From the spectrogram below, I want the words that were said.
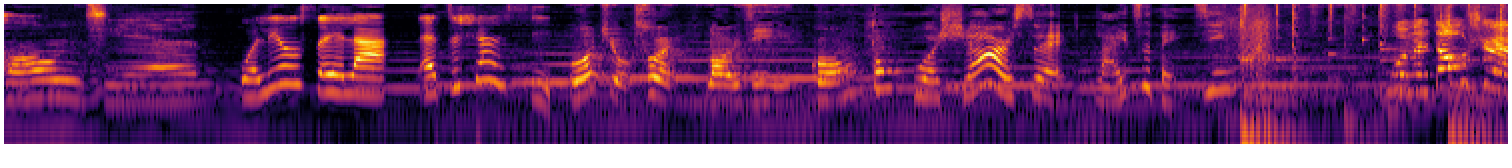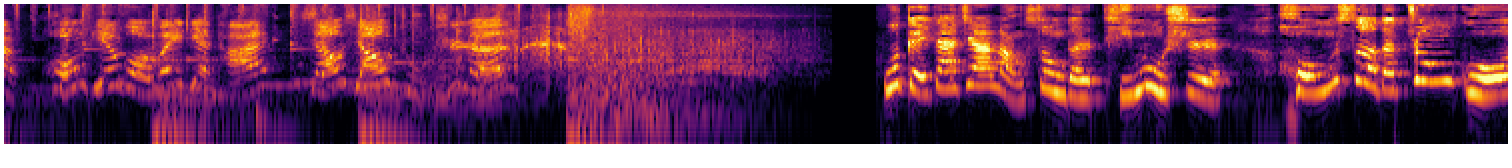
从前。我六岁啦，来自陕西。我九岁，来自广东。我十二岁，来自北京。我们都是红苹果微电台小小主持人。我给大家朗诵的题目是《红色的中国》。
